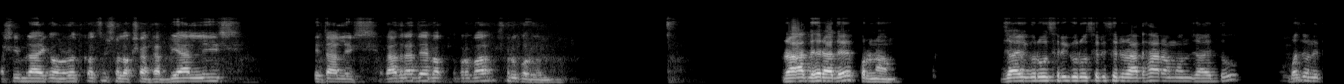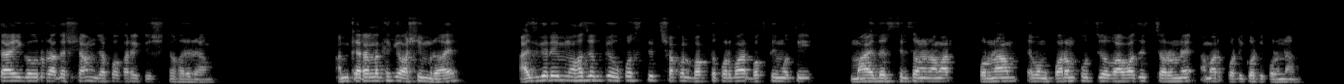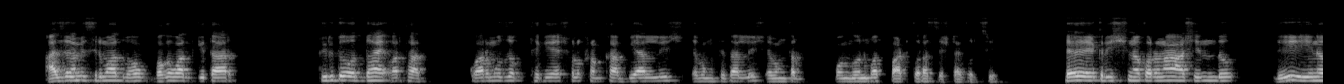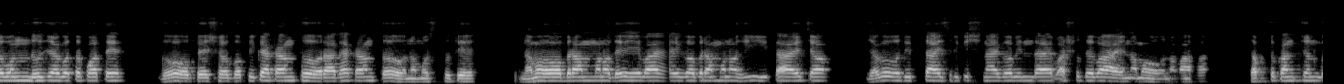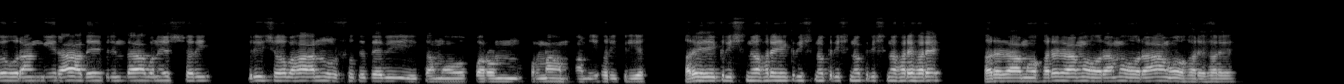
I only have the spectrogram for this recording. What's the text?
অসীম রায়কে অনুরোধ করছি শ্লোক সংখ্যা বিয়াল্লিশ, তেতাল্লিশ। রাধে রাধে, বক্তব্য শুরু করুন। রাধে রাধে, প্রণাম। জয় গুরু, শ্রী গুরু, শ্রী শ্রী রাধা রমন জয়তু ভজ নিতাই গৌর রাধেশ্যাম জপ হরে কৃষ্ণ, হরে রাম। আমি কেরালা থেকে অসীম রায়। আজকের এই মহাযজ্ঞে উপস্থিত সকল ভক্ত পরবার, ভক্তিমতী মায়েদের শ্রীচরণ আমার প্রণাম এবং পরম পূজ্য বাবাজির চরণে আমার কোটি কোটি প্রণাম। আজ আমি শ্রীমদ ভগবত গীতার তৃতীয় অধ্যায় অর্থাৎ কর্মযোগ থেকে শ্লোক সংখ্যা বিয়াল্লিশ এবং তেতাল্লিশ এবং তার বঙ্গনুবাদ পাঠ করার চেষ্টা করছি। হে কৃষ্ণ করুণা সিন্ধু, দীনবন্ধু জগত পথে গোপেশ গোপিকা কান্ত রাধাকান্ত, নমস্তুতে। নমো ব্রাহ্মণ দেবায়, গো ব্রাহ্মণ হিতায় চ। জগদিত্যায়, শ্রীকৃষ্ণায়, গোবিন্দায়, বাসুদেবায় নমো নমঃ। সপ্ত কাঞ্চন গৌরাঙ্গী, রাধে বৃন্দাবনেশ্বরী, বৃষভানুসুতি দেবী তম পরম প্রণাম আমি হরিপ্রিয়। হরে কৃষ্ণ হরে কৃষ্ণ কৃষ্ণ কৃষ্ণ, হরে হরে। হরে রাম হরে রাম রাম রাম, হরে হরে।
